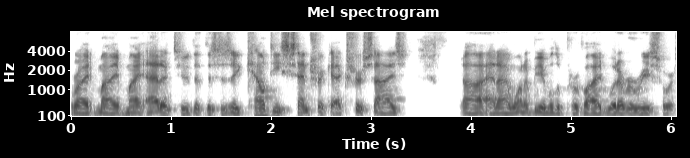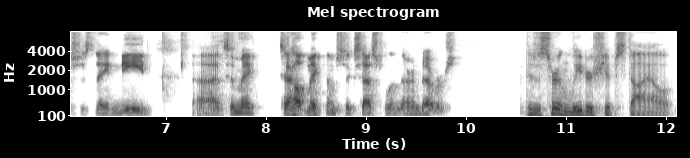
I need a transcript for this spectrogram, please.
right? My, my attitude that this is a county centric exercise uh, and I want to be able to provide whatever resources they need uh, to make to help make them successful in their endeavors. There's a certain leadership style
